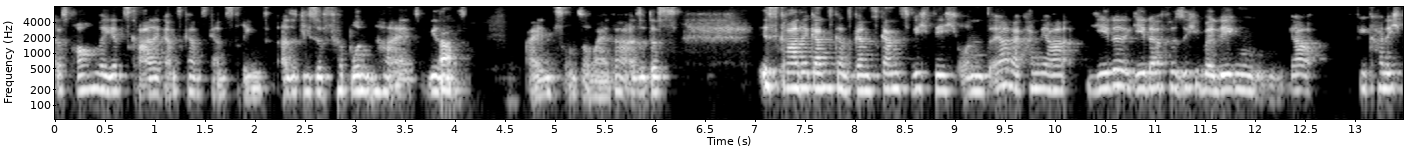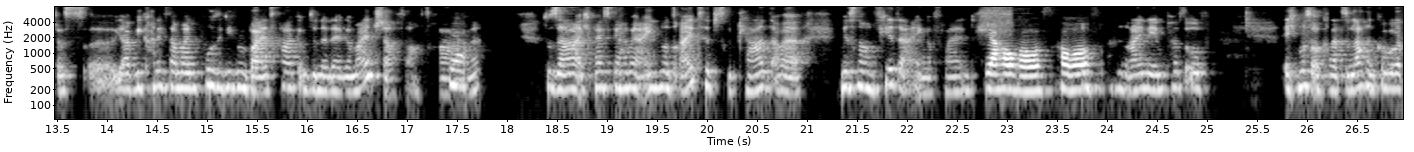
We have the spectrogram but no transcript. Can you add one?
das brauchen wir jetzt gerade ganz, ganz, ganz dringend. Also diese Verbundenheit, wir ja. sind eins und so weiter. Also das ist gerade ganz, ganz, ganz, ganz wichtig und ja, da kann ja jede, jeder für sich überlegen, ja, wie kann ich das, äh, ja, wie kann ich da meinen positiven Beitrag im Sinne der Gemeinschaft auch tragen? Ja. Ne? Du Sarah, ich weiß, wir haben ja eigentlich nur drei Tipps geplant, aber mir ist noch ein vierter eingefallen. Ja, hau raus, hau raus. Reinnehmen, pass auf. Ich muss auch gerade so lachen. Guck mal,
